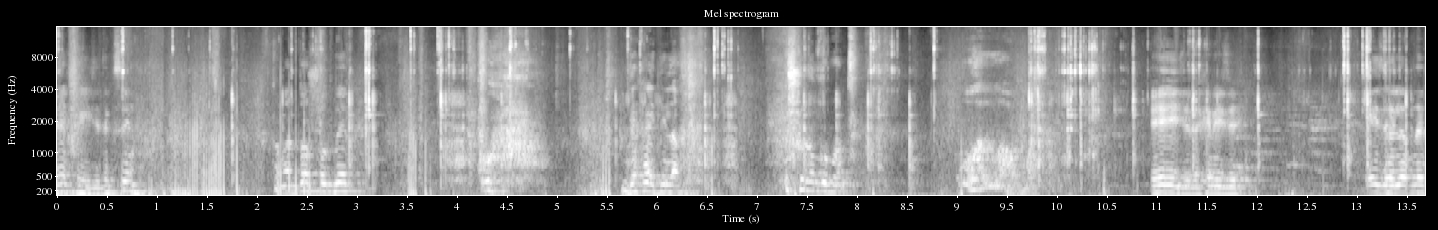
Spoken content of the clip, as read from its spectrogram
দেখে এই যে দেখছেন? তোমার দর্শকদের দেখাই দিলাম সুরঙ্গ পথ। ও আল্লাহ। এই যে দেখেন, এই যে। এই যে হলো আপনার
